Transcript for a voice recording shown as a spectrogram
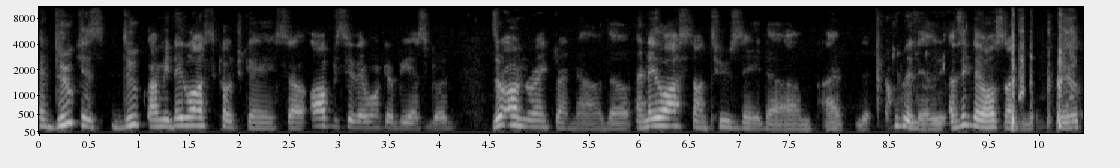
And Duke is Duke. I mean, they lost Coach K, so obviously they weren't going to be as good. They're unranked right now, though, and they lost on Tuesday to um. I who did they? lose? I think they also had to go fourth,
